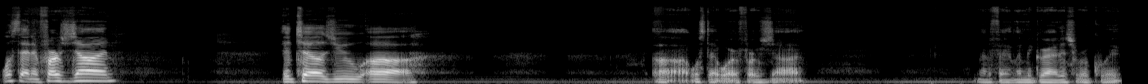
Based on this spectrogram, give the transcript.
what's that in First John? It tells you, uh, uh, what's that word? First John. Matter of fact, let me grab this real quick.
